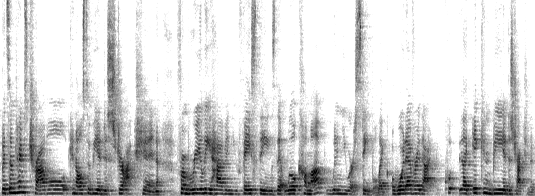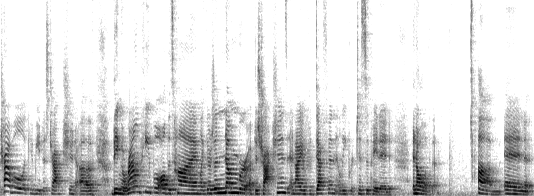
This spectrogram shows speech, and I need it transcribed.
but sometimes travel can also be a distraction from really having you face things that will come up when you are stable, like whatever that like it can be a distraction of travel it can be a distraction of being around people all the time like there's a number of distractions and i've definitely participated in all of them. Um, and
